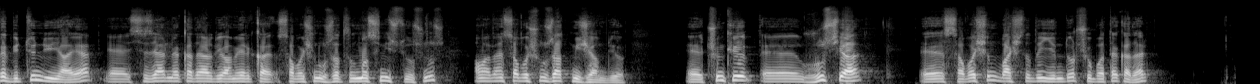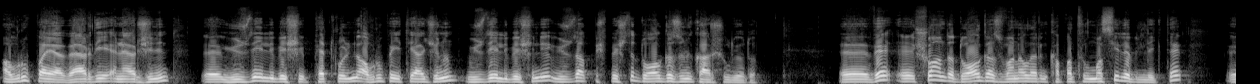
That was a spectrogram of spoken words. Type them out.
ve bütün dünyaya e, sizler ne kadar diyor Amerika savaşın uzatılmasını istiyorsunuz ama ben savaşı uzatmayacağım diyor. E, çünkü e, Rusya e, savaşın başladığı 24 Şubat'a kadar Avrupa'ya verdiği enerjinin e, %55'i petrolünü Avrupa ihtiyacının %55'ini %65'te doğalgazını karşılıyordu. E, ve e, şu anda doğalgaz vanaların kapatılmasıyla birlikte e,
